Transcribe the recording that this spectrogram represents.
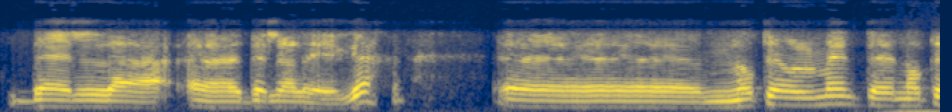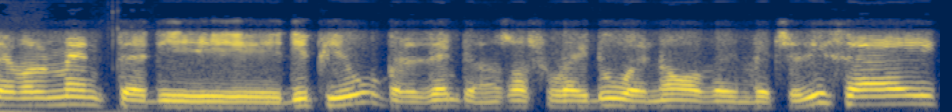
della, eh, della Lega, eh, notevolmente, notevolmente di, di, più, per esempio non so, su Rai 2 9 invece di 6,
